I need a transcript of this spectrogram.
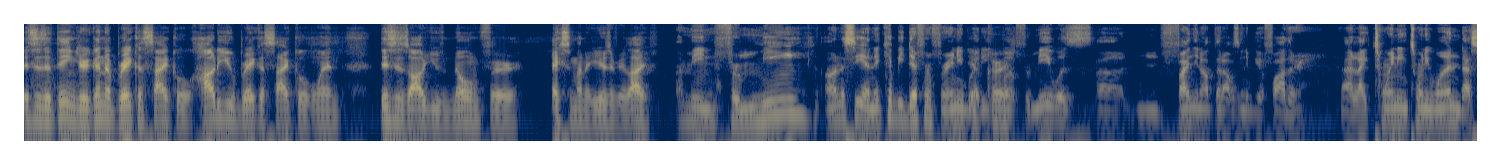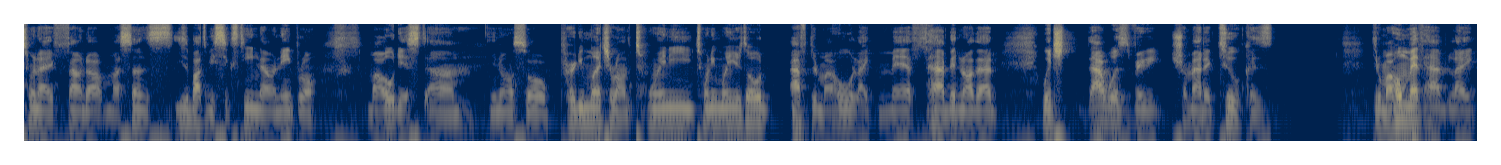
This is the thing. You're gonna break a cycle. How do you break a cycle when this is all you've known for X amount of years of your life? I mean, for me, honestly, and it could be different for anybody, course. but for me, it was uh, finding out that I was going to be a father. At like 20, 21, that's when I found out my son's, he's about to be 16 now in April, my oldest. Um, you know, so pretty much around 20, 21 years old, after my whole like meth habit and all that, which that was very traumatic too, because through my whole meth habit, like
